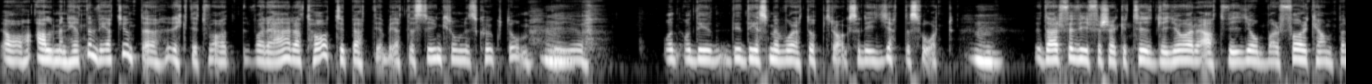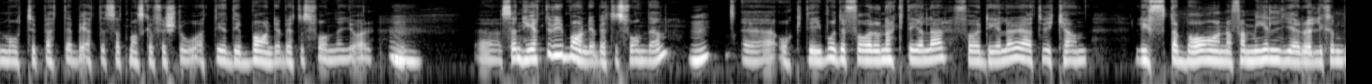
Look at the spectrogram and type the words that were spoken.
ja, allmänheten vet ju inte riktigt vad, vad det är att ha typ 1-diabetes. Det är ju en kronisk sjukdom. Det är ju, och och det, det är det som är vårt uppdrag så det är jättesvårt. Mm. Det är därför vi försöker tydliggöra att vi jobbar för kampen mot typ 1-diabetes så att man ska förstå att det är det Barndiabetesfonden gör. Mm. Eh, Sen heter vi Barndiabetesfonden Mm. eh, och det är både för och nackdelar. Fördelar är att vi kan lyfta barn och familjer och liksom,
